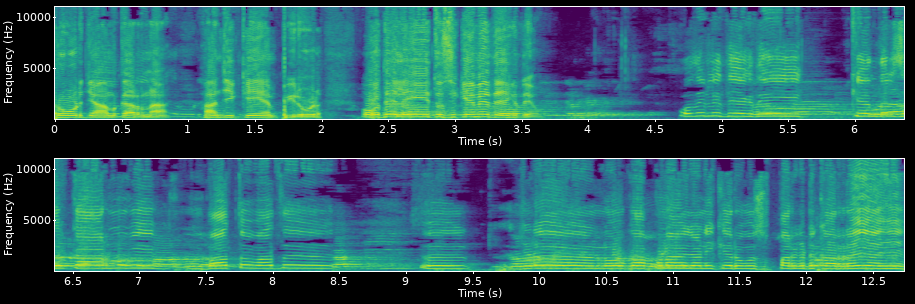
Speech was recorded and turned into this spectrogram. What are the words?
ਰੋਡ ਜਾਮ ਕਰਨਾ ਹਾਂਜੀ ਕੇਐਮਪੀ ਰੋਡ। ਉਹਦੇ ਲਈ ਤੁਸੀਂ ਕਿਵੇਂ ਦੇਖਦੇ ਹੋ? ਉਹਦੇ ਲਈ ਦੇਖਦੇ ਹਾਂ ਜੀ ਕੇਂਦਰ ਸਰਕਾਰ ਨੂੰ ਵੀ ਵੱਧ ਤੋਂ ਵੱਧ ਅਹ, ਜਿਹੜਾ ਲੋਕ ਆਪਣਾ ਯਾਨੀ ਕਿ ਰੋਸ ਪ੍ਰਗਟ ਕਰ ਰਹੇ ਆ ਇਹ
